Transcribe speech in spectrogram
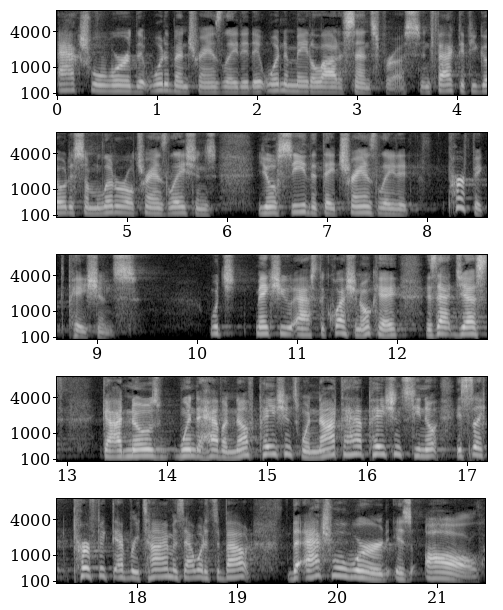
actual word that would have been translated, it wouldn't have made a lot of sense for us. In fact, if you go to some literal translations, you'll see that they translated perfect patience, which makes you ask the question okay, is that just God knows when to have enough patience, when not to have patience? He know it's like perfect every time. Is that what it's about? The actual word is all,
